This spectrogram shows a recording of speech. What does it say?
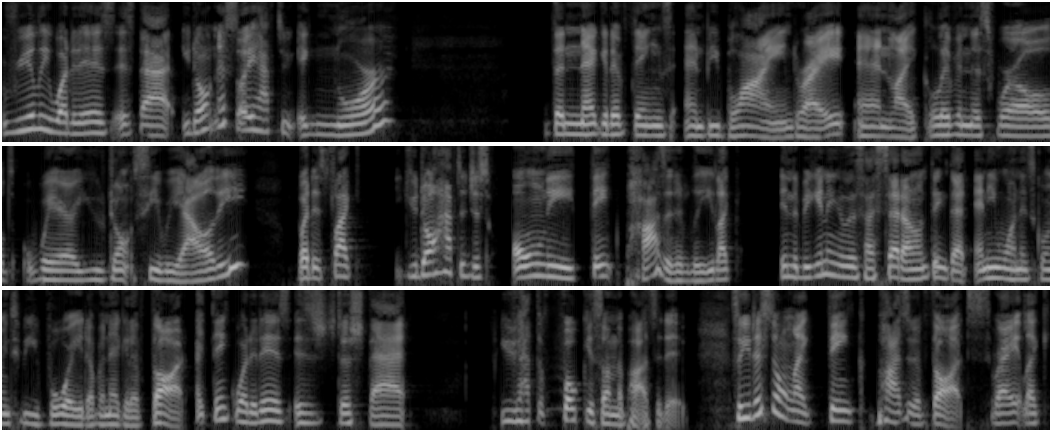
really what it is, is that you don't necessarily have to ignore the negative things and be blind, right? And like live in this world where you don't see reality. But it's like you don't have to just only think positively. Like in the beginning of this, I said, I don't think that anyone is going to be void of a negative thought. I think what it is, is just that you have to focus on the positive. So you just don't like think positive thoughts, right? Like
